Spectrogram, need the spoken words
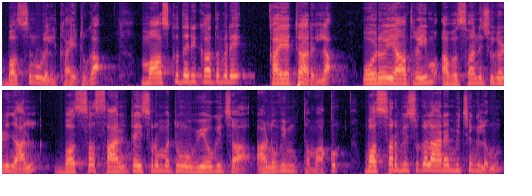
ബസ്സിനുള്ളിൽ കയറ്റുക. മാസ്ക് ധരിക്കാത്തവരെ കയറ്റാറില്ല. ഓരോ യാത്രയും അവസാനിച്ചു കഴിഞ്ഞാൽ ബസ് സാനിറ്റൈസറും മറ്റും ഉപയോഗിച്ച് അണുവിമുക്തമാക്കും. ബസ് സർവീസുകൾ ആരംഭിച്ചെങ്കിലും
